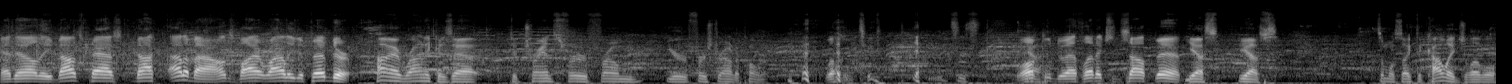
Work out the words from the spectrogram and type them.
And now the bounce pass knocked out of bounds by a Riley defender. How ironic is that to transfer from your first round opponent? Well, To- yeah, just, welcome to athletics in South Bend. yes, yes. It's almost like the college level.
